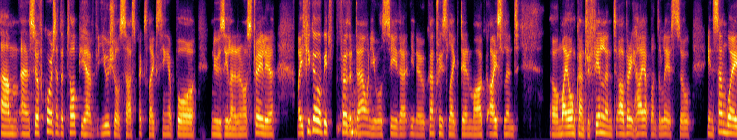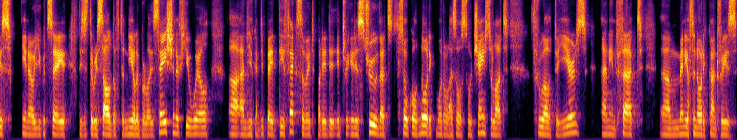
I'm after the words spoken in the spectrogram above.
Um, and so, of course, at the top, you have usual suspects like Singapore, New Zealand, and Australia. But if you go a bit further down, you will see that, you know, countries like Denmark, Iceland, or my own country, Finland, are very high up on the list. So, in some ways, you know, you could say this is the result of the neoliberalization, if you will, uh, and you can debate the effects of it. But it, it, it is true that so-called Nordic model has also changed a lot throughout the years. And in fact, um, many of the Nordic countries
